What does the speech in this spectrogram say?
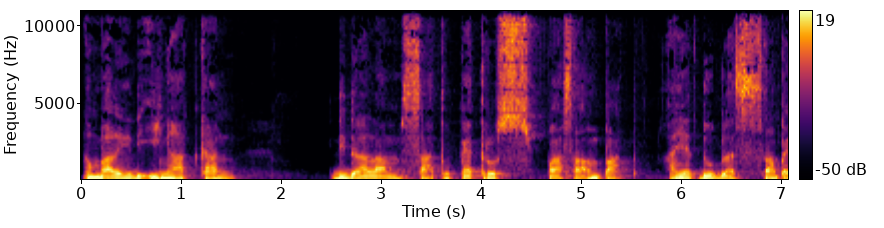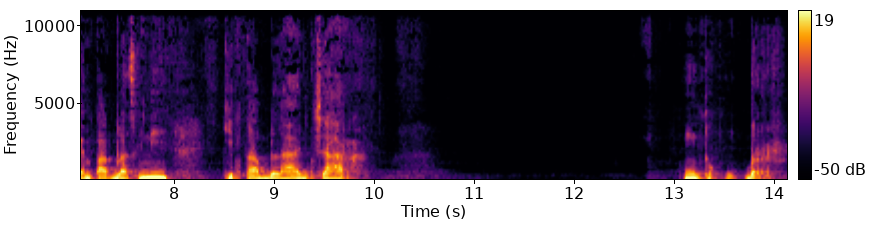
Kembali diingatkan di dalam 1 Petrus pasal 4 ayat 12 sampai 14 ini kita belajar untuk ber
